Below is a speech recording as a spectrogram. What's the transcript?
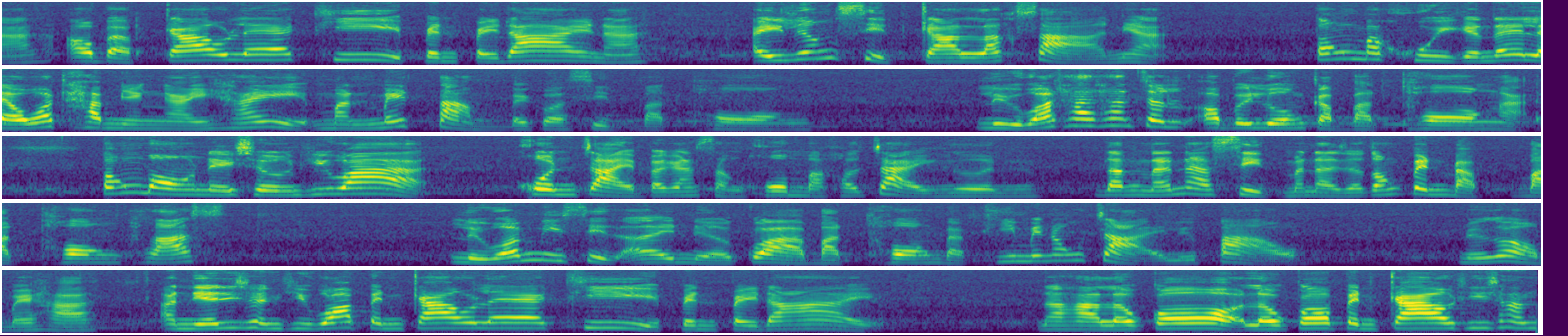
นะ เอาแบบก้าวแรกที่เป็นไปได้นะไอ้เรื่องสิทธิ์การรักษาเนี่ยต้องมาคุยกันได้แล้วว่าทำยังไงให้มันไม่ต่ำไปกว่าสิทธิ์บัตรทอง หรือว่าถ้าท่านจะเอาไปรวมกับบัตรทองอะต้องมองในเชิงที่ว่า คนจ่ายประกันสังคมอะเขาจ่ายเงิน ดังนั้นอะสิทธิ์มันอาจจะต้องเป็นแบบบัตรทอง plus หรือว่ามีสิทธิ์อะไรเหนือกว่าบัตรทองแบบที่ไม่ต้องจ่ายหรือเปล่า นึกออกไหมคะ อันนี้ที่ฉันคิดว่าเป็นก้าวแรกที่เป็นไปได้นะคะ แล้วก็แล้วก็เป็นก้าวที่ท่าน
